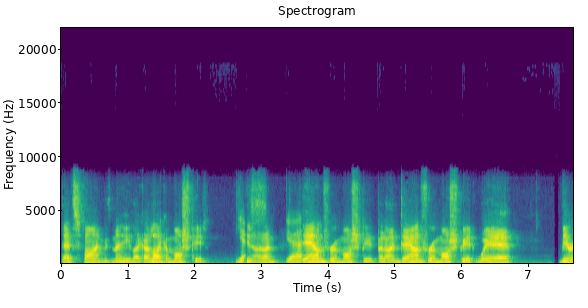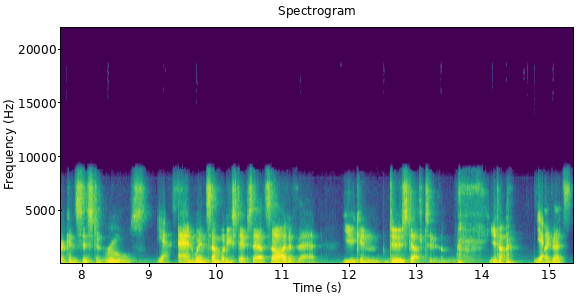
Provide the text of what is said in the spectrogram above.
that's fine with me. Like I like a mosh pit. yes You know, I'm yeah down for a mosh pit, but I'm down for a mosh pit where there are consistent rules. yes And when somebody steps outside of that, you can do stuff to them. you know, Yeah. like that's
